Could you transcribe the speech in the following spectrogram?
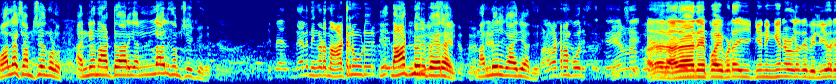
പല സംശയങ്ങളും. അന്യനാട്ടുകാർ എല്ലാവരും സംശയിക്കും ഇത്. ഇപ്പൊ എന്തായാലും നിങ്ങളുടെ നാട്ടിനൊരു പേരായി. നല്ലൊരു കാര്യം അത്. പോലീസ്. അതായത് ഇപ്പൊ ഇപ്പോൾ ഇവിടെ ഇങ്ങനെ ഇങ്ങനെയുള്ളൊരു വലിയൊരു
